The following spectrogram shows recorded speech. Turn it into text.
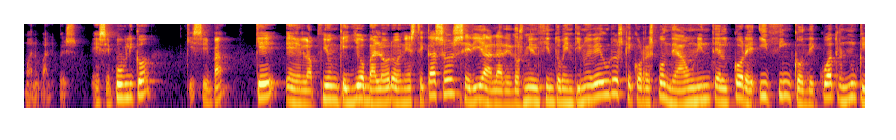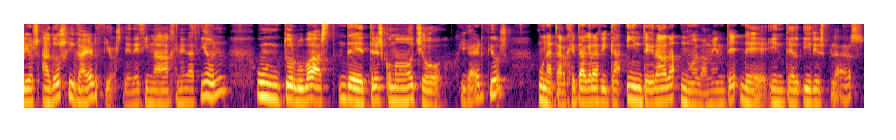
Bueno, vale, pues ese público que sepa que eh, la opción que yo valoro en este caso sería la de 2.129 euros que corresponde a un Intel Core i5 de 4 núcleos a 2 GHz de décima generación, un Turbo Boost de 3,8 GHz, una tarjeta gráfica integrada nuevamente de Intel Iris Plus,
